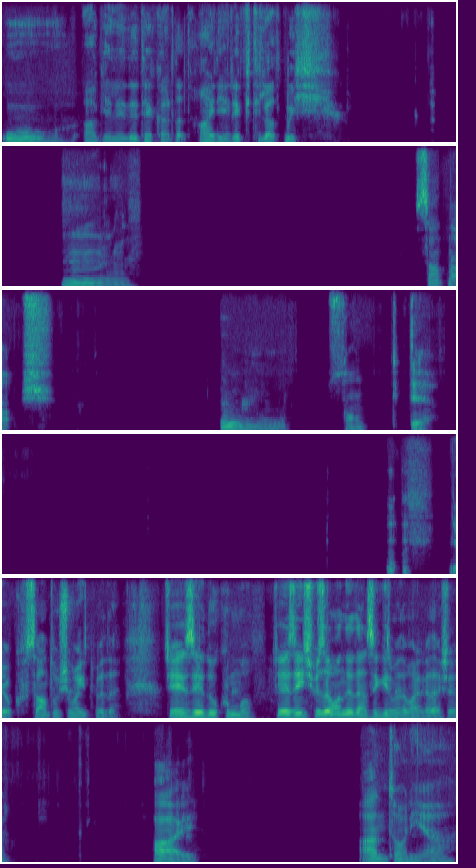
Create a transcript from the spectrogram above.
Uuu. AGL'de tekrardan aynı yere fitil atmış. Hmm. Sant ne yapmış? Uuu. Sant dipte. Yok, Sant hoşuma gitmedi. CZ'ye dokunmam. CZ hiçbir zaman nedense girmedim arkadaşlar. Hi. Antonia.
